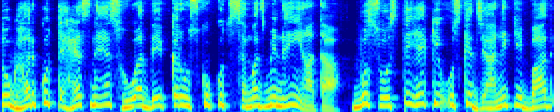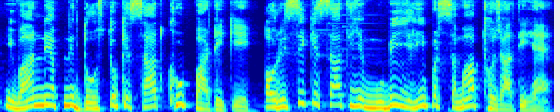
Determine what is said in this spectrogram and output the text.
तो घर को तहस नहस हुआ देखकर उसको कुछ समझ में नहीं आता। वो सोचती है की उसके जाने के बाद इवान ने अपने दोस्तों के साथ खूब पार्टी की, और इसी के साथ ये मूवी यही पर समाप्त हो जाती है।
